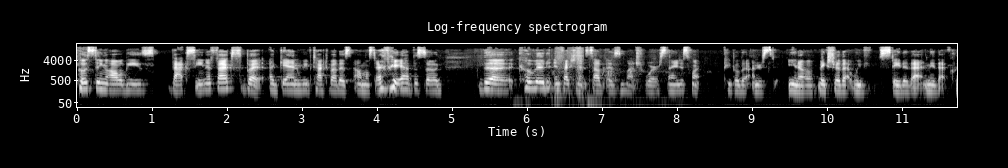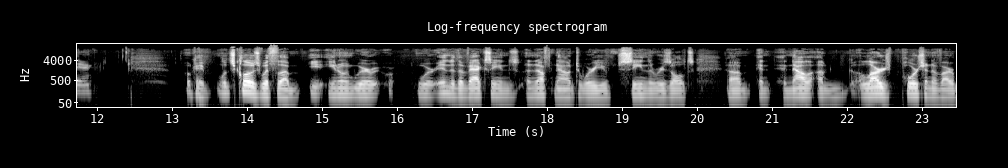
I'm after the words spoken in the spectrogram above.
posting all these vaccine effects. But again, we've talked about this almost every episode. The COVID infection itself is much worse. And I just want people to understand, you know, make sure that we've stated that and made that clear. Okay, let's close with um, you, you know we're we're into the vaccines enough now to where you've seen the results, um, and and now a, a, large portion of our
